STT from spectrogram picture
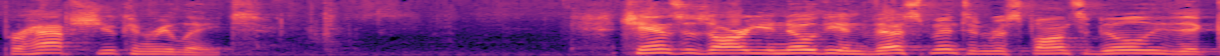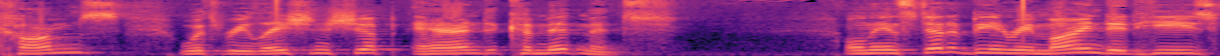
Perhaps you can relate. Chances are you know the investment and responsibility that comes with relationship and commitment. Only instead of being reminded he's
